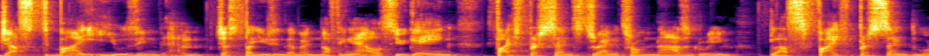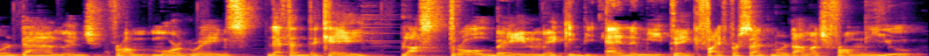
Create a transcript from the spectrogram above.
just by using them, just by using them and nothing else, you gain 5% strength from Nazgrim plus 5% more damage from Morgrena's Death and Decay, plus Trollbane making the enemy take 5% more damage from you.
